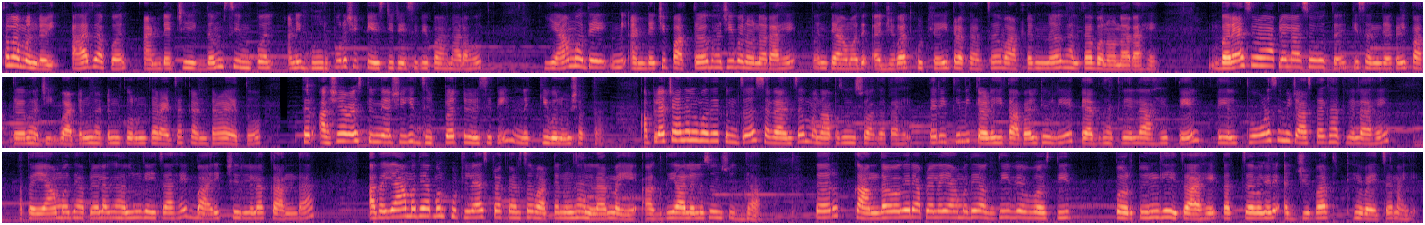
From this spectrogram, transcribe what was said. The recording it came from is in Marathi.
चला मंडळी आज आपण अंड्याची एकदम सिंपल आणि भरपूर अशी टेस्टी रेसिपी पाहणार आहोत. यामध्ये मी अंड्याची पातळ भाजी बनवणार आहे पण त्यामध्ये अजिबात कुठल्याही प्रकारचं वाटण न घालता बनवणार आहे. बऱ्याच वेळा आपल्याला असं होतं की संध्याकाळी पातळ भाजी वाटण घाटण करून करायचा कंटाळा येतो तर अशा वेळेस तुम्ही अशी ही झटपट रेसिपी नक्की बनवू शकता. आपल्या चॅनलमध्ये तुमचं सगळ्यांचं मनापासून स्वागत आहे. तर इथे मी कढई ताब्याला ठेवली आहे त्यात घातलेलं आहे तेल. तेल थोडंसं मी जास्त घातलेलं आहे. आता यामध्ये आपल्याला घालून घ्यायचा आहे बारीक चिरलेला कांदा. आता यामध्ये आपण कुठल्याच प्रकारचं वाटण घालणार नाही आहे अगदी आलं लसूण सुद्धा. तर कांदा वगैरे आपल्याला यामध्ये अगदी व्यवस्थित परतून घ्यायचा आहे कच्चा वगैरे अजिबात ठेवायचा नाही.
